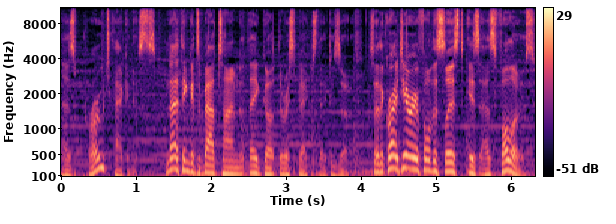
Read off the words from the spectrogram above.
as protagonists. And I think it's about time that they got the respect they deserve. So the criteria for this list is as follows.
